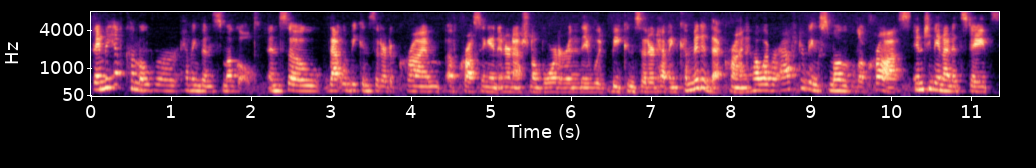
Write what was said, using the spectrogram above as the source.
they may have come over having been smuggled. And so, that would be considered a crime of crossing an international border, and they would be considered having committed that crime. However, after being smuggled across into the United States,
